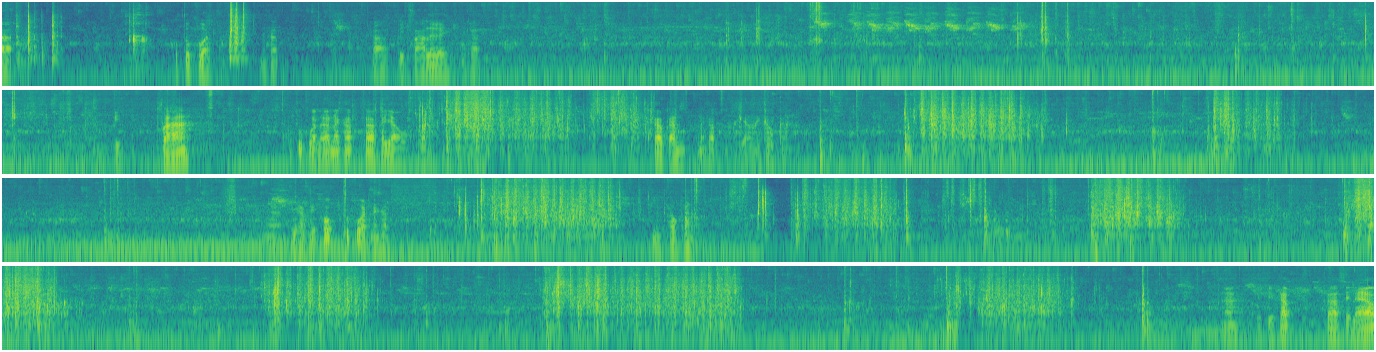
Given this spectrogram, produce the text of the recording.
ครบทุกขวดนะครับ ก็ปิดฝาเลยนะครับปิดฝาครบทุกขวดแล้วนะครับก็เขย่าเข้ากันนะครับเขย่าให้เข้ากัน อ่าขยั บให้ครบทุกขวดนะครับนี่เข้ากัน อ่าโอเคครับ ก็เสร็จแล้ว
